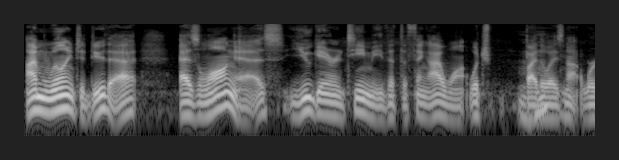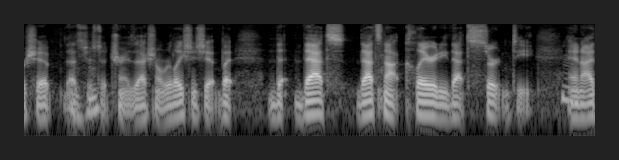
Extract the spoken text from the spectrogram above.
I'm willing to do that as long as you guarantee me that the thing I want, which by the way is not worship, that's just a transactional relationship, but th- that's that's not clarity, that's certainty. And I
